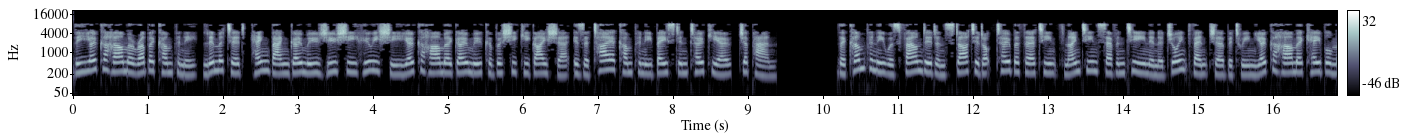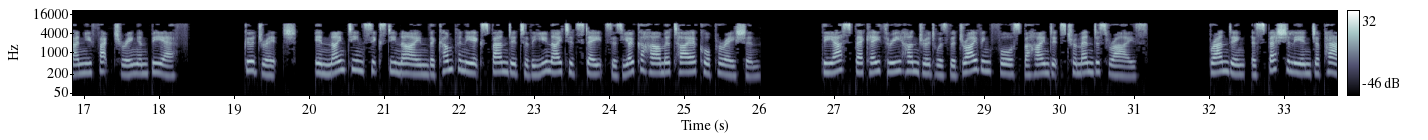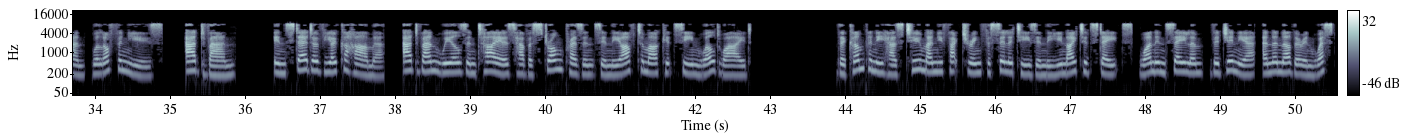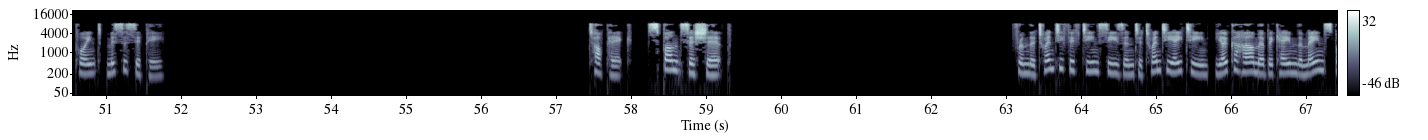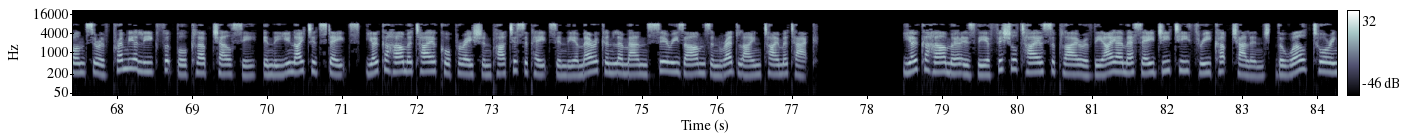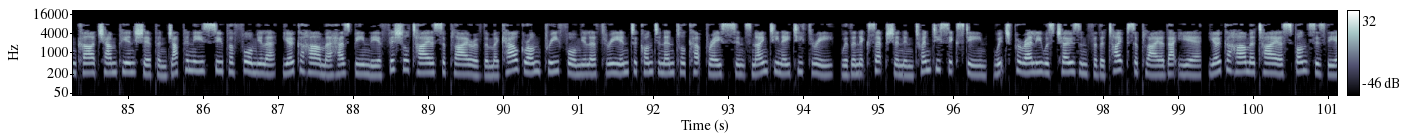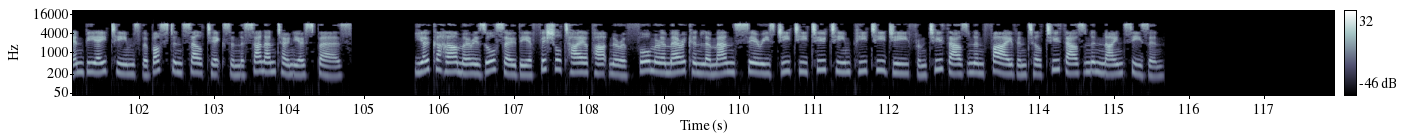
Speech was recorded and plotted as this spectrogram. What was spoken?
The Yokohama Rubber Company, Limited, Hengbang Gomu Jushi Huishi Yokohama Gomu Kabushiki Gaisha is a tire company based in Tokyo, Japan. The company was founded and started October 13, 1917 in a joint venture between Yokohama Cable Manufacturing and B.F. Goodrich. In 1969 the company expanded to the United States as Yokohama Tire Corporation. The Aspec A300 was the driving force behind its tremendous rise. Branding, especially in Japan, will often use Advan instead of Yokohama. Advan wheels and tires have a strong presence in the aftermarket scene worldwide. The company has two manufacturing facilities in the United States, one in Salem, Virginia, and another in West Point, Mississippi. Sponsorship From the 2015 season to 2018, Yokohama became the main sponsor of Premier League football club Chelsea. In the United States, Yokohama Tire Corporation participates in the American Le Mans Series ALMS and Red Line Time Attack. Yokohama is the official tire supplier of the IMSA GT3 Cup Challenge, the World Touring Car Championship and Japanese Super Formula. Yokohama has been the official tire supplier of the Macau Grand Prix Formula 3 Intercontinental Cup race since 1983, with an exception in 2016, which Pirelli was chosen for the type supplier that year. Yokohama Tire sponsors the NBA teams the Boston Celtics and the San Antonio Spurs. Yokohama is also the official tire partner of former American Le Mans Series GT2 team PTG from 2005 until 2009 season.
